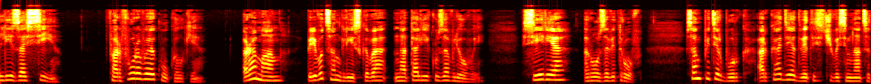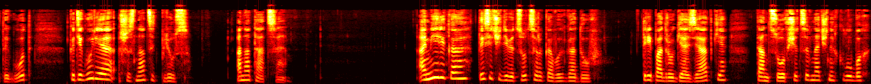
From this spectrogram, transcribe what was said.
Лиза Си. «Фарфоровые куколки». Роман. Перевод с английского Натальи Кузовлевой. Серия «Роза ветров». Санкт-Петербург. Аркадия, 2018 год. Категория 16+. Аннотация. Америка 1940-х годов. Три подруги-азиатки, танцовщицы в ночных клубах,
